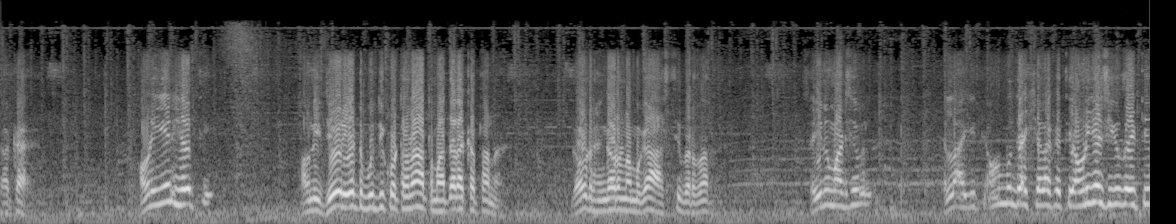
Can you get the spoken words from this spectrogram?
ಕಾಕ ಅವನಿಗೆ ಏನು ಹೇಳ್ತಿ? ಅವನಿಗೆ ದೇವ್ರು ಎಷ್ಟು ಬುದ್ಧಿ ಕೊಟ್ಟಾನ ಅಟ್ ಮಾತಾಡಕತ್ತಾನ. ಗೌಡ್ರ ಹೆಂಗಾರು ನಮಗೆ ಆಸ್ತಿ ಬರ್ದಾರ. ಸೈನು ಮಾಡಿಸಿವಲ್ಲ. ಎಲ್ಲ ಆಗೈತಿ. ಅವನ ಮುಂದೆ ಯಾಕೆ ಹೇಳಕತ್ತಿ? ಅವನಿಗೇನು ಸಿಗೋದೈತಿ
